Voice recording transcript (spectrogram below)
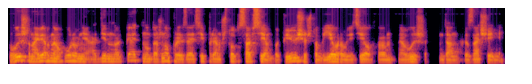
выше, наверное, уровня 1.05, но должно произойти прям что-то совсем вопиющее, чтобы евро улетел э, выше данных значений.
